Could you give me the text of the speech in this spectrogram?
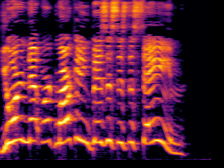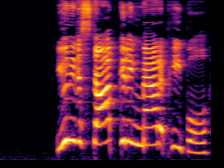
Your network marketing business is the same. You need to stop getting mad at people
